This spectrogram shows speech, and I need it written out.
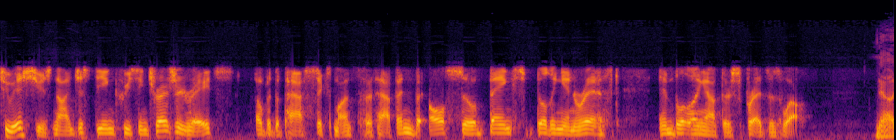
two issues: not just the increasing Treasury rates over the past six months that have happened, but also banks building in risk and blowing out their spreads as well. Now,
